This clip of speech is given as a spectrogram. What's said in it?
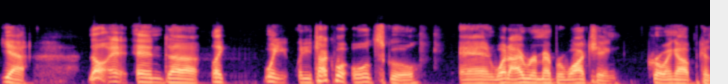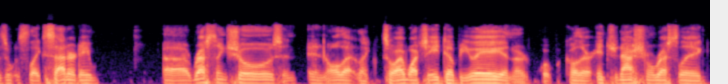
Yeah, no, and uh, like when you, when you talk about old school and what I remember watching growing up because it was like Saturday uh, wrestling shows and, and all that. Like, so I watched AWA and our, what we call their international wrestling.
